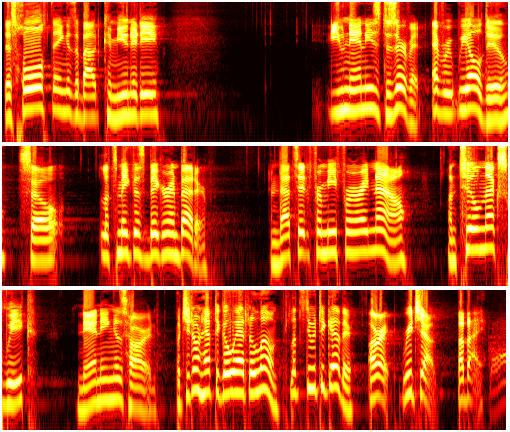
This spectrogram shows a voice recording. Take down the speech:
This whole thing is about community. You nannies deserve it. Every we all do. So let's make this bigger and better. And that's it for me for right now. Until next week, nannying is hard, but you don't have to go at it alone. Let's do it together. All right, reach out. Bye bye. If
